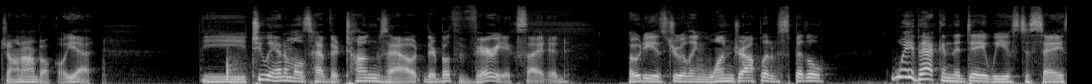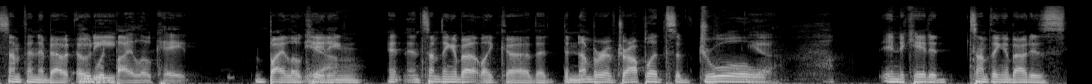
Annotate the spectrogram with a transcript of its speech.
John Arbuckle, yeah. The two animals have their tongues out. They're both very excited. Odie is drooling one droplet of spittle. Way back in the day, we used to say something about He would Odie bilocate. bilocating and, and something about like uh, the, the number of droplets of drool Yeah. indicated something about his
